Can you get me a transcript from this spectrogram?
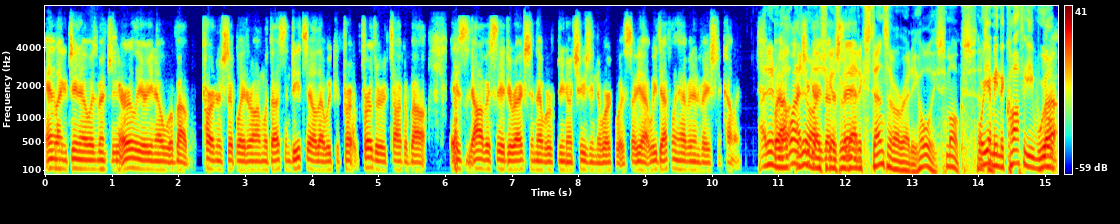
And like Gino was mentioning earlier, you know, about partnership later on with us in detail that we could fur- further talk about is obviously a direction that we're you know choosing to work with. So yeah, we definitely have an innovation coming. I didn't. But I I, wanted didn't you realize guys you guys were that extensive already. Holy smokes! well, yeah, I a- mean, the coffee will, Well-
